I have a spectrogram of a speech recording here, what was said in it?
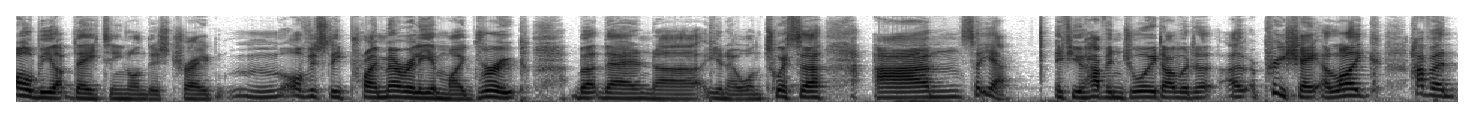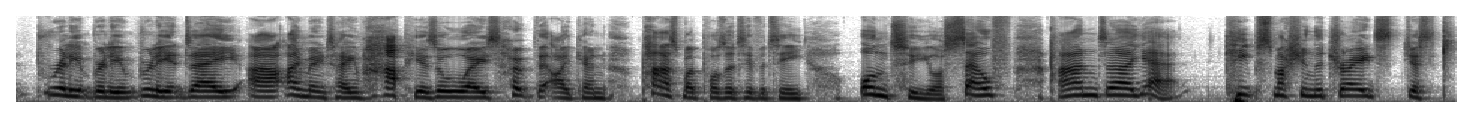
i'll be updating on this trade mm, obviously primarily in my group but then uh, you know on twitter um so yeah if you have enjoyed, I would uh, appreciate a like. Have a brilliant, brilliant, brilliant day. Uh, I maintain happy as always. Hope that I can pass my positivity onto yourself. And uh, yeah, keep smashing the trades. Just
